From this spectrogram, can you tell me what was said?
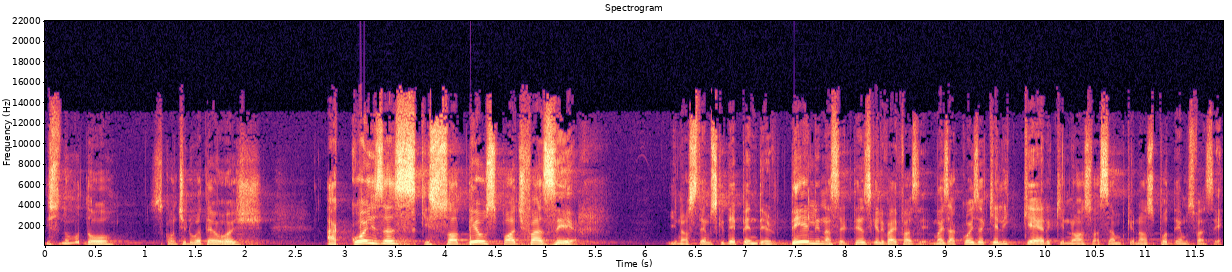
Isso não mudou, isso continua até hoje. Há coisas que só Deus pode fazer, e nós temos que depender dele na certeza que ele vai fazer. Mas a coisa que ele quer que nós façamos, porque nós podemos fazer.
